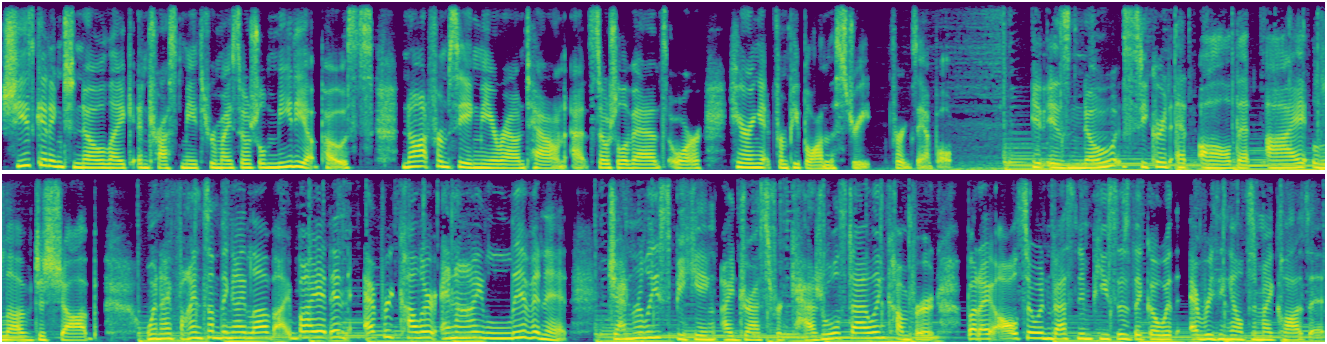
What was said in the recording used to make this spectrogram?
she's getting to know, like, and trust me through my social media posts, not from seeing me around town at social events or hearing it from people people on the street, for example. It is no secret at all that I love to shop. When I find something I love, I buy it in every color and I live in it. Generally speaking, I dress for casual style and comfort, but I also invest in pieces that go with everything else in my closet.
